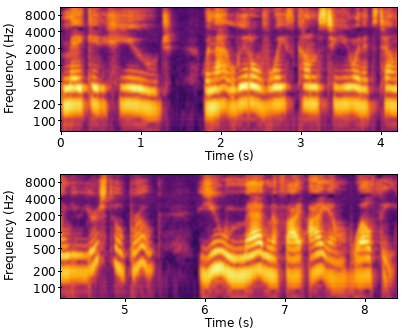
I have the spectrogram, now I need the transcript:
make it huge. When that little voice comes to you and it's telling you you're still broke, you magnify, I am wealthy.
